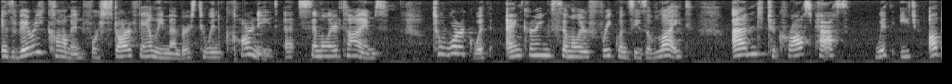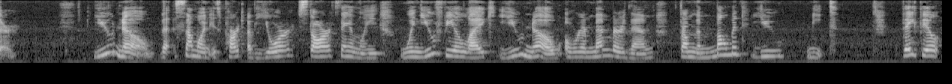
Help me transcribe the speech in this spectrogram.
It's very common for star family members to incarnate at similar times, to work with anchoring similar frequencies of light, and to cross paths with each other. You know that someone is part of your star family when you feel like you know or remember them from the moment you meet. They feel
